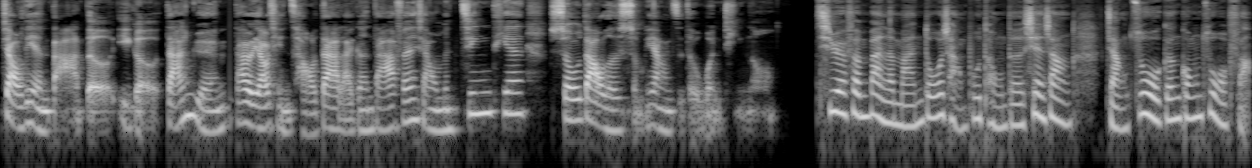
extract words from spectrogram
教练答的一个单元。他会邀请曹大来跟大家分享，我们今天收到了什么样子的问题呢？七月份办了蛮多场不同的线上讲座跟工作坊，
